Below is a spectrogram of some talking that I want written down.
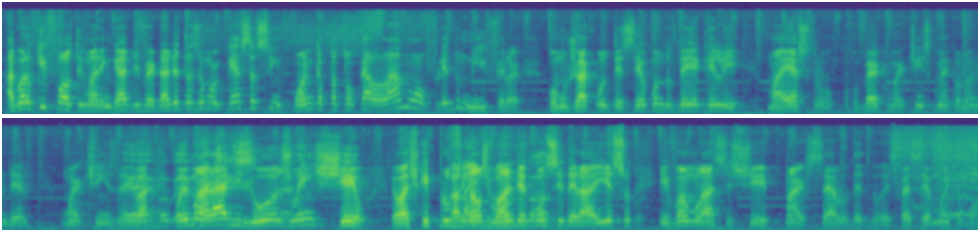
Agora o que falta em Maringá de verdade é trazer uma orquestra sinfônica para tocar lá no Alfredo Niffer, como já aconteceu quando veio aquele maestro Roberto Martins, como é que é o nome dele? Martins veio é, lá. Roberto Foi maravilhoso, Martins, é. encheu. Eu acho que para o final lá, do ano vai considerar isso e vamos lá assistir Marcelo D2. Vai ser muito bom.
